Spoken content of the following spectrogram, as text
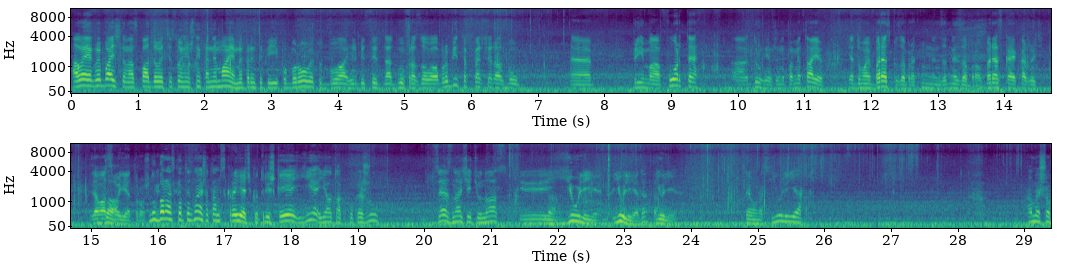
Але як ви бачите, у нас падалиці соняшника немає. Ми, в принципі, її побороли. Тут була гербіцид на двохразовий обробіток. Перший раз був е, Prima Forte, а другий я вже не пам'ятаю. Я думаю, березку забрати. Ну, не, не забрав. Березка, як кажуть, взяла Да. своє трошки. Ну, Бараска, ти знаєш, що там з краєчку трішки є, є, я отак покажу. Це значить у нас е, Да. Юлія. Юлія, да? Так. Юлія. Це у нас Юлія. А ми щоб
